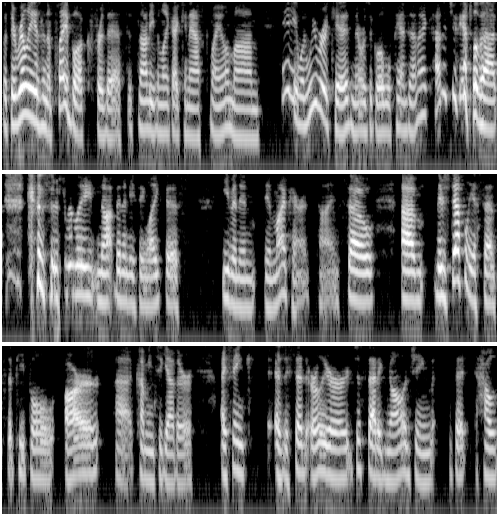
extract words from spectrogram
but there really isn't a playbook for this. It's not even like I can ask my own mom, hey, when we were a kid and there was a global pandemic, how did you handle that? Because there's really not been anything like this even in, in my parents' time. So um, there's definitely a sense that people are uh, coming together. I think, as I said earlier, just that acknowledging that how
